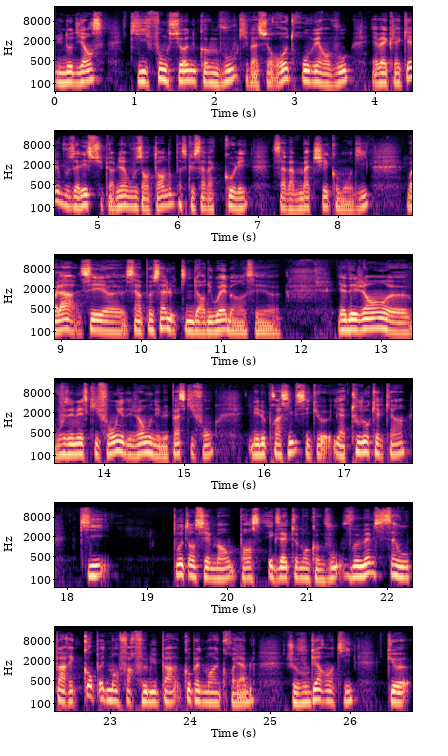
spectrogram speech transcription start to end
une audience qui fonctionne comme vous, qui va se retrouver en vous et avec laquelle vous allez super bien vous entendre parce que ça va coller, ça va matcher comme on dit. Voilà, c'est euh, c'est un peu ça le Tinder du web. Hein, c'est euh, il y a des gens, euh, vous aimez ce qu'ils font, il y a des gens, vous n'aimez pas ce qu'ils font. Mais le principe, c'est qu'il y a toujours quelqu'un qui potentiellement pense exactement comme vous. Même si ça vous paraît complètement farfelu, complètement incroyable, je vous garantis que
